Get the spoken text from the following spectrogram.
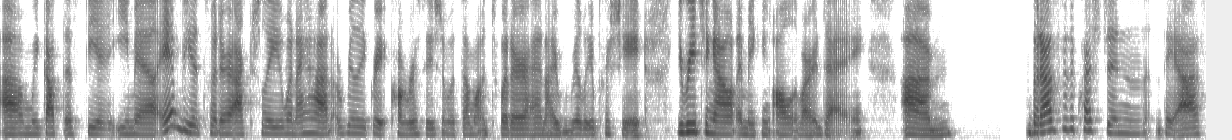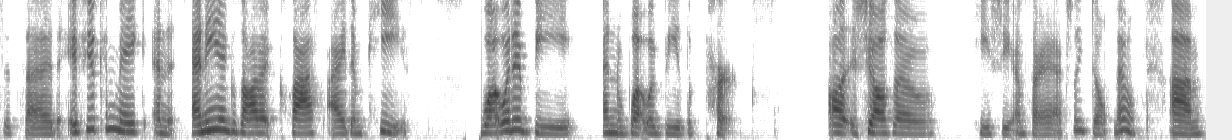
Um, we got this via email and via Twitter actually when I had a really great conversation with them on Twitter, and I really appreciate you reaching out and making all of our day. Um, but as for the question they asked, it said, if you can make an any exotic class item piece, what would it be, and what would be the perks? Uh, she also, he, she, I'm sorry, I actually don't know. Um,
